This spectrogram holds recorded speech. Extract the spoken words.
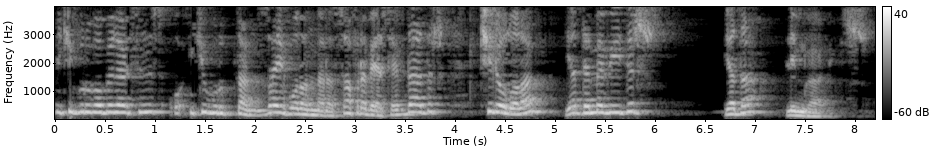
iki gruba bölersiniz. O iki gruptan zayıf olanlara safra veya sevdadır. Kilolu olan ya demevidir ya da limgavidir.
